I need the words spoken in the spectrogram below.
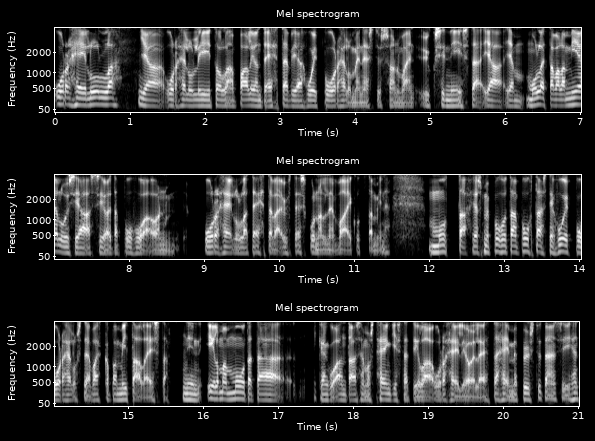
urheilulla ja urheiluliitolla on paljon tehtäviä. Huippuurheilumenestys on vain yksi niistä. Ja, ja mulle tavalla mieluisia asioita puhua on urheilulla tehtävä yhteiskunnallinen vaikuttaminen. Mutta jos me puhutaan puhtaasti huippuurheilusta ja vaikkapa mitaleista, niin ilman muuta tämä ikään kuin antaa semmoista henkistä tilaa urheilijoille, että hei me pystytään siihen.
